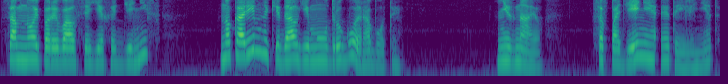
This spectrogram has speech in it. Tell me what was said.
Из трех охранников, с которыми я знакома, он самый отстраненный и настороженный. Со мной порывался ехать Денис, но Карим накидал ему другой работы. Не знаю, совпадение это или нет.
